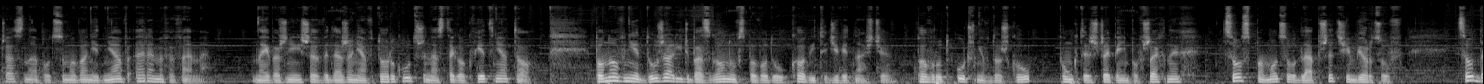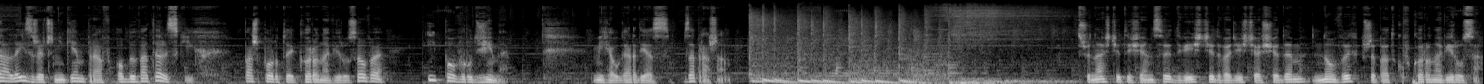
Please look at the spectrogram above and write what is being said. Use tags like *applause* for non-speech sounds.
Czas na podsumowanie dnia w RMFFM. Najważniejsze wydarzenia wtorku 13 kwietnia to ponownie duża liczba zgonów z powodu COVID-19, powrót uczniów do szkół, punkty szczepień powszechnych, co z pomocą dla przedsiębiorców, co dalej z Rzecznikiem Praw Obywatelskich, paszporty koronawirusowe i powrót zimy. Michał Gardias, zapraszam. 13 227 nowych przypadków koronawirusa.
